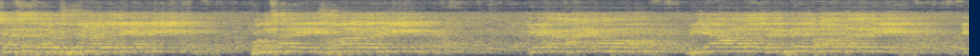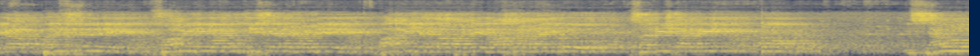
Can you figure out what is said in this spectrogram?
శాసనసభ్యుడు సుజనా చౌదరి గారికి వంశారి సుబ్బారావు గారికి ఈ యొక్క కార్యక్రమం విజయవాడలో జరిపితే బాగుంటుందని ఇక్కడ పరిస్థితుల్ని స్వామీజీ వరకు తీసుకెళ్ళినటువంటి భారతీయ జనతా పార్టీ రాష్ట్ర నాయకుడు సతీష్ గారికి సేవలో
